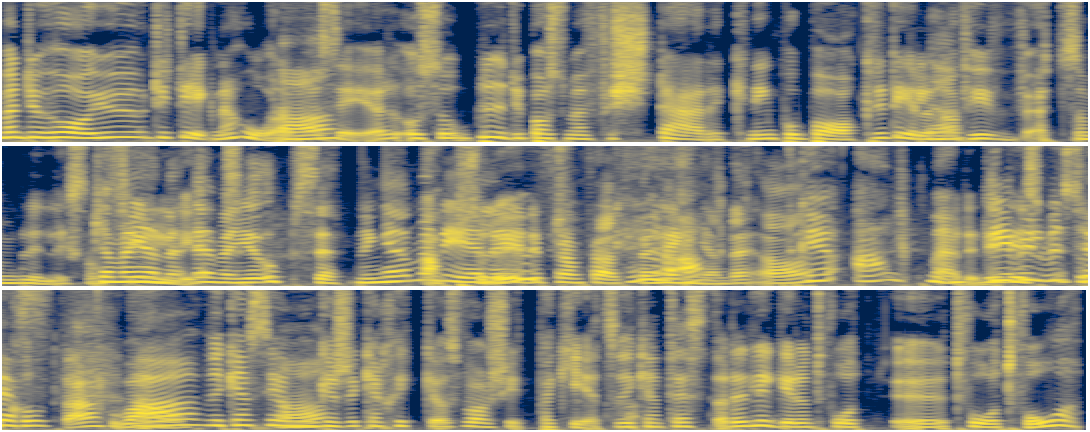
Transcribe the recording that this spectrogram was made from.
men du har ju ditt egna hår om Ja. man säger och så blir det bara som en förstärkning på bakre delen Ja. av huvudet som blir liksom Kan man gärna även göra uppsättningar med det eller är det framförallt Kan för hängande? Ja. Kan göra allt med det. Det är vill som vi testa. Wow. Ja, vi kan se om hon kanske kan skicka oss varsitt paket så vi kan testa. Det ligger runt två, eh, två och två.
